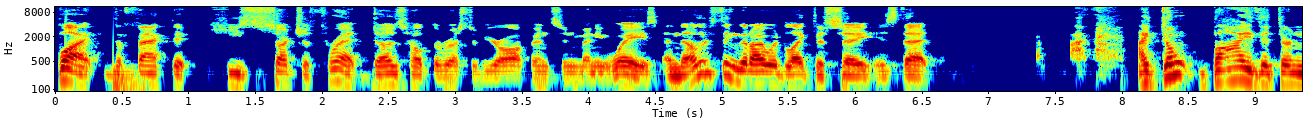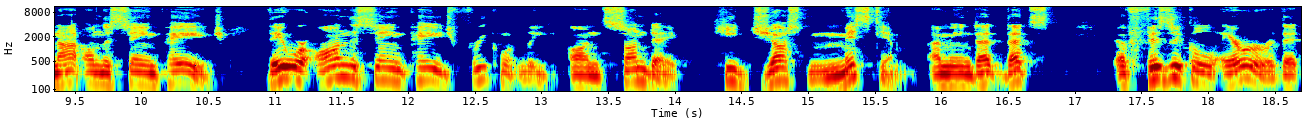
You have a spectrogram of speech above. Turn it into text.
But the mm-hmm. fact that he's such a threat does help the rest of your offense in many ways. And the other thing that I would like to say is that I, I don't buy that they're not on the same page. They were on the same page frequently on Sunday. He just missed him. I mean, that that's a physical error that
